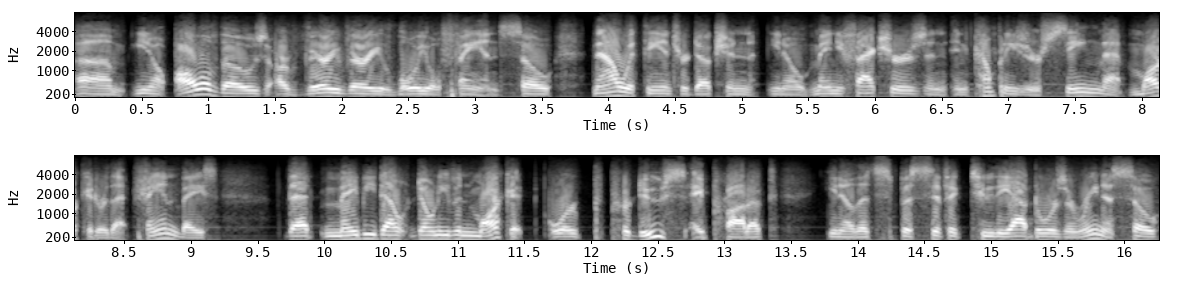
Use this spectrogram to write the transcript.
um, you know, all of those are very, very loyal fans. So now with the introduction, you know, manufacturers and, and companies are seeing that market or that fan base that maybe don't don't even market or produce a product you know that's specific to the outdoors arena. So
